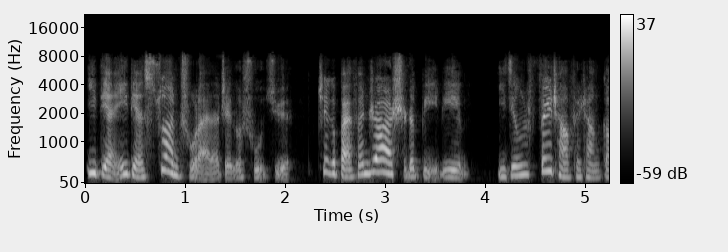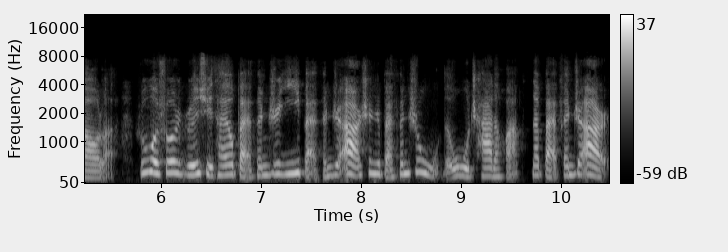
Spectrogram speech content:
一点一点算出来的这个数据，这个百分之二十的比例已经非常非常高了。如果说允许它有百分之一、百分之二，甚至百分之五的误差的话，那百分之二。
